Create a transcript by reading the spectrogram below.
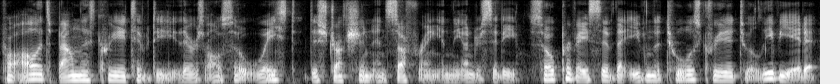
For all its boundless creativity, there is also waste, destruction, and suffering in the Undercity, so pervasive that even the tools created to alleviate it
